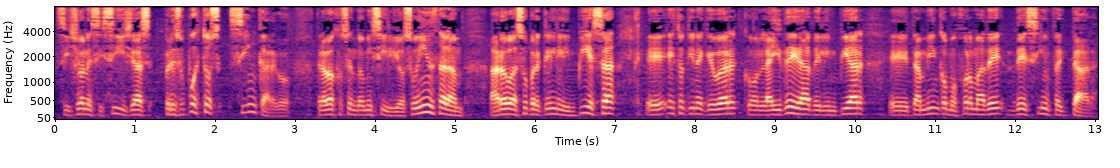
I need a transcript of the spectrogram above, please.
sillones y sillas, presupuestos sin cargo, trabajos en domicilio. Su Instagram, arroba Superclean Limpieza, eh, esto tiene que ver con la idea de limpiar eh, también como forma de desinfectar.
